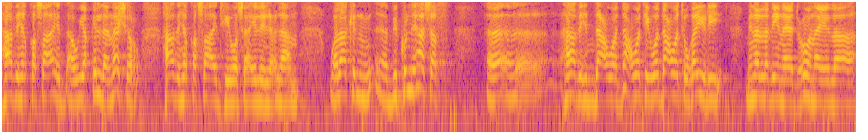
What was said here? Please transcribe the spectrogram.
هذه القصائد أو يقل نشر هذه القصائد في وسائل الإعلام. ولكن بكل أسف هذه الدعوة دعوتي ودعوة غيري من الذين يدعون إلى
